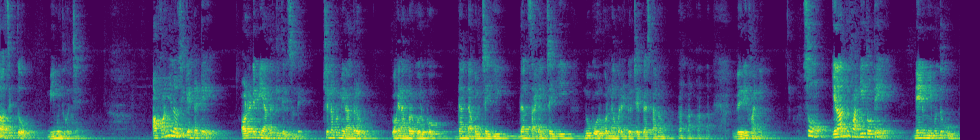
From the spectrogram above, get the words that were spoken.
లాజిక్తో మీ ముందుకు వచ్చాను. ఆ ఫన్నీ లాజిక్ ఏంటంటే ఆల్రెడీ మీ అందరికీ తెలిసిందే. చిన్నప్పుడు మీరందరూ ఒక నెంబర్ కోరుకో దాన్ని డబుల్ చెయ్యి దాన్ని సగం చెయ్యి నువ్వు కోరుకున్న నెంబర్ ఏంటో చెప్పేస్తాను. వెరీ ఫన్నీ సో ఇలాంటి ఫన్నీతోటే నేను మీ ముందుకు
